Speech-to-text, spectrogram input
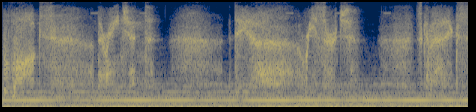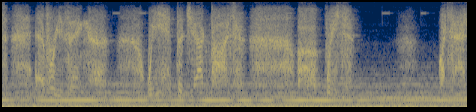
The logs, they're ancient. Data, research, schematics, everything. We hit the jackpot. Wait. What's that?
